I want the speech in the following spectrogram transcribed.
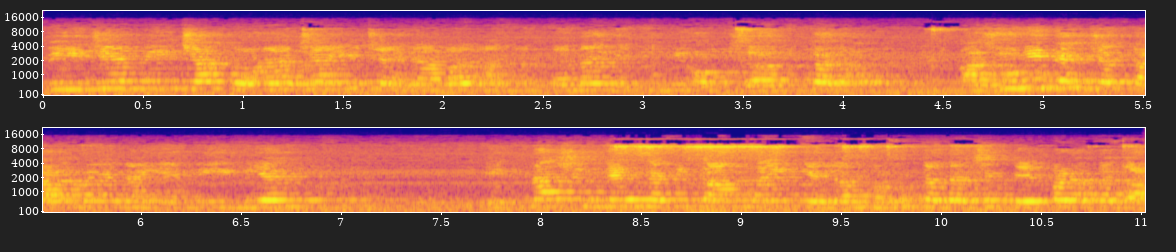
बीजेपीच्या कोणाच्याही चेहऱ्यावर आनंद नाहीये. तुम्ही ऑब्झर्व करा. अजूनही त्यांच्यात ताळमेळ नाहीये. ते ईव्हीएम एकनाथ शिंदेसाठी काम नाही केलं म्हणून कदाचित ते पण आता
